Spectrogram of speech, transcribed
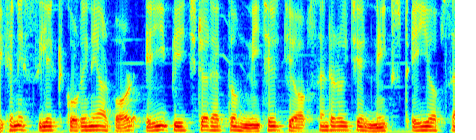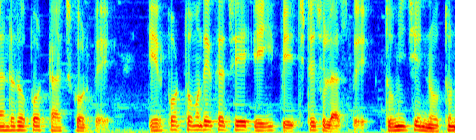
এখানে সিলেক্ট করে নেওয়ার পর এই পেজটার একদম নিচের যে অপশানটা রয়েছে নেক্সট এই অপশানটার ওপর টাচ করবে। এরপর তোমাদের কাছে এই পেজটা চলে আসবে। তুমি যে নতুন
